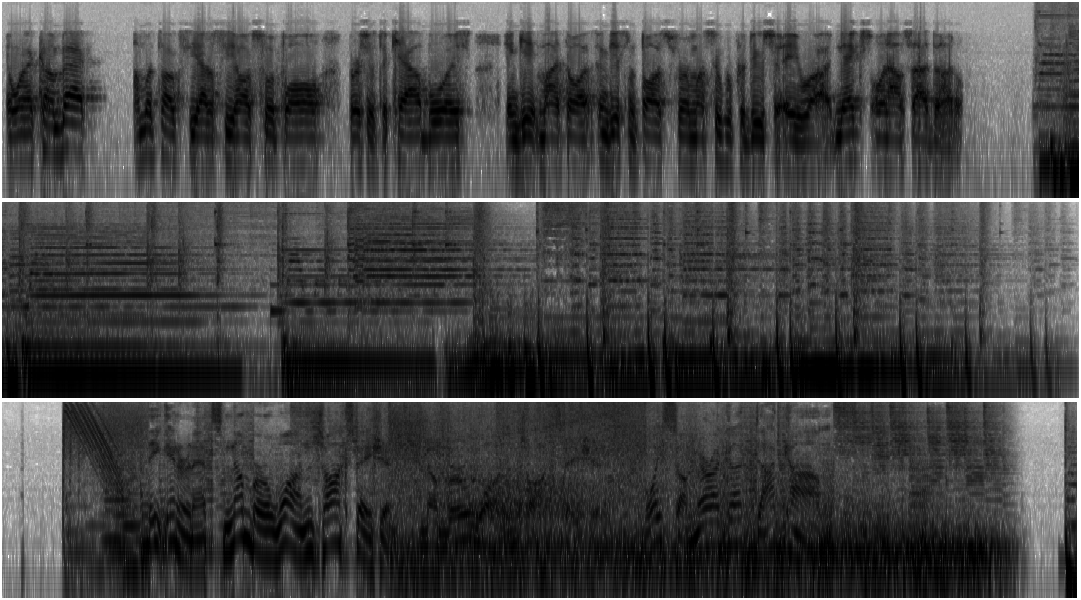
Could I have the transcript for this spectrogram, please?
And when I come back, I'm gonna talk Seattle Seahawks football versus the Cowboys and get my thoughts and get some thoughts from my super producer A Rod next on Outside the Huddle. The Internet's number one talk station. Number one talk station. VoiceAmerica.com.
